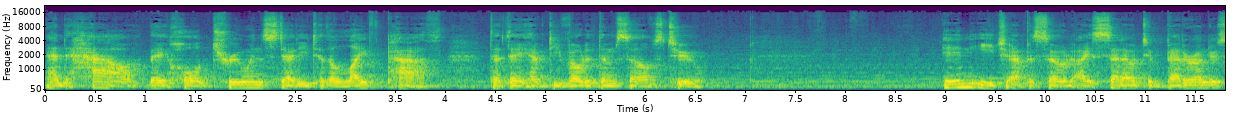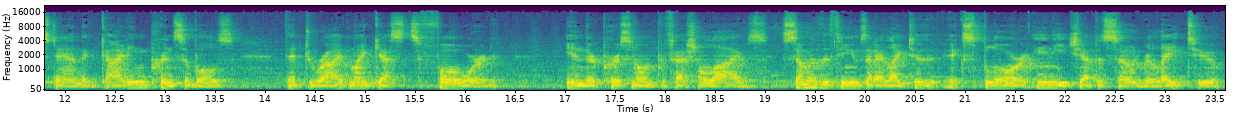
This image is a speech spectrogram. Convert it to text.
and how they hold true and steady to the life path that they have devoted themselves to. In each episode, I set out to better understand the guiding principles that drive my guests forward in their personal and professional lives. Some of the themes that I like to explore in each episode relate to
